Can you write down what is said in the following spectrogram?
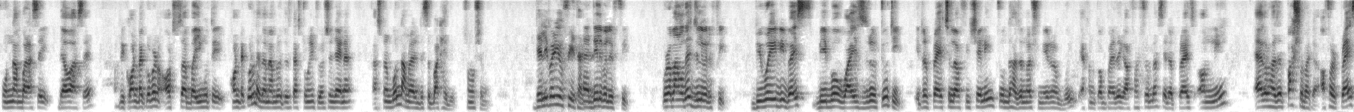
ফোন নাম্বার আছে দেওয়া আছে। আপনি কন্ট্যাক্ট করবেন হোয়াটসঅ্যাপ বা ইমোতে কন্ট্যাক্ট করলে দেন আমরা হচ্ছে কাস্টমার ইনফরমেশন যাই না। কাস্টমার বললে আমরা অ্যাড্রেসে পাঠিয়ে দিই সমস্যা নেই। ডেলিভারিও ফ্রি থাকে। হ্যাঁ ডেলিভারি ফ্রি পুরো বাংলাদেশ ডেলিভারি ফ্রি ভিভো এই device Vivo Y zero two T এটার প্রাইস ছিল অফিসিয়ালি চোদ্দ হাজার নয়শো নিরানব্বই। এখন কোম্পানি থেকে অফার চলতে আছে এটার প্রাইস অনলি এগারো হাজার পাঁচশো টাকা। অফার প্রাইস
